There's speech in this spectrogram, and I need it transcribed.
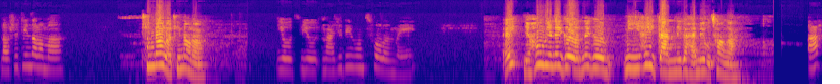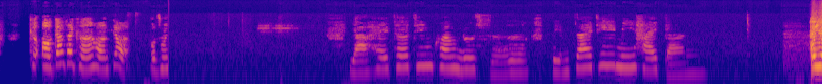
老师听到了吗？听到了，听到了。有有哪些地方错了没？哎，你后面那个那个咪黑干那个还没有唱啊？啊？可哦，刚才可能好像掉了，我重。อย่าให้เธอทิ้งความรู้สึกเปลี่ยนใจที่มีให้กัน 哎呦，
